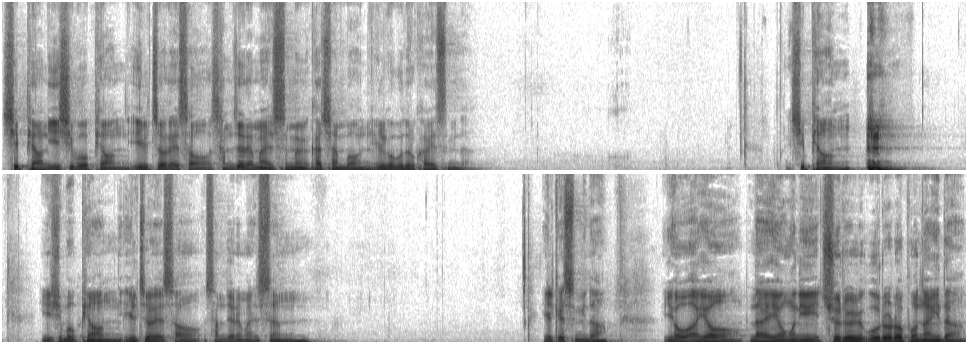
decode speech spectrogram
시편 25편 1절에서 3절의 말씀을 같이 한번 읽어 보도록 하겠습니다. 시편 25편 1절에서 3절의 말씀 읽겠습니다. 여호와여 나의 영혼이 주를 우러러 보나이다.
